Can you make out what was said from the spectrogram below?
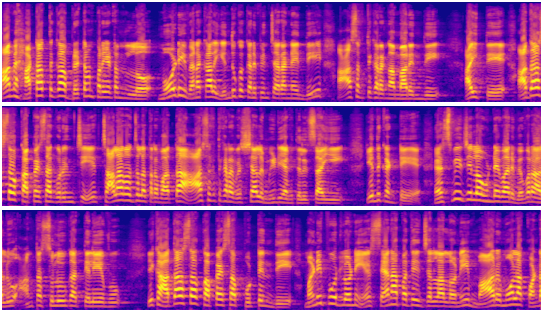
ఆమె హఠాత్తుగా బ్రిటన్ పర్యటనలో మోడీ వెనక వెనకాల ఎందుకు కనిపించారనేది ఆసక్తికరంగా మారింది. అయితే అదాసో కపేసా గురించి చాలా రోజుల తర్వాత ఆసక్తికర విషయాలు మీడియాకు తెలిసాయి. ఎందుకంటే ఎస్వీజీలో ఉండే వారి వివరాలు అంత సులువుగా తెలియవు. ఇక అదాసో కపేసా పుట్టింది మణిపూర్లోని సేనాపతి జిల్లాలోని మారుమూల కొండ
